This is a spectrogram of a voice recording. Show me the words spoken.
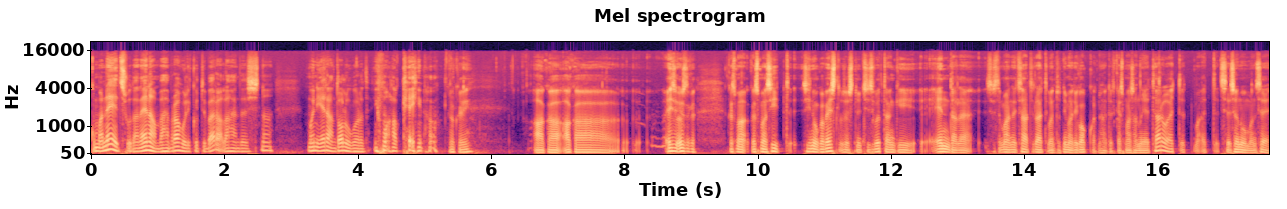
Kui ma need suudan enam-vähem rahulikult juba ära lahendada, siis noh, mõni erandolukord, jumala okei okay,, noh. okei okay., aga, aga ühesõnaga, kas ma, kas ma siit sinuga vestlusest nüüd siis võtangi endale, sest ma olen neid saateid alati võtnud niimoodi kokku, et noh, et, et kas ma saan õieti aru, et, et et, et see sõnum on see,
